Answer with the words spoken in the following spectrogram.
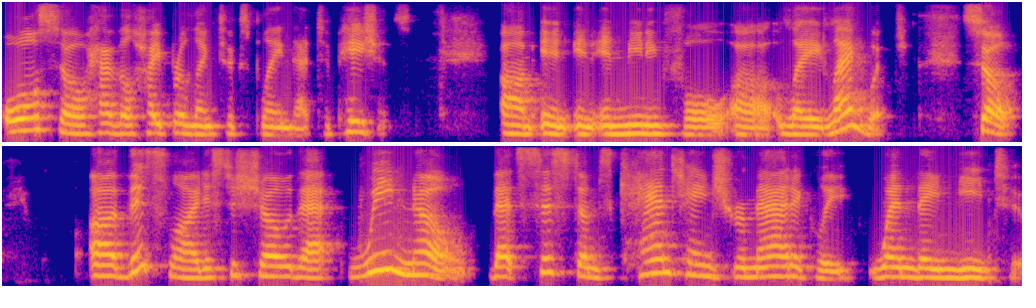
also have a hyperlink to explain that to patients um, in, in, in, meaningful uh, lay language. So uh, this slide is to show that we know that systems can change dramatically when they need to.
